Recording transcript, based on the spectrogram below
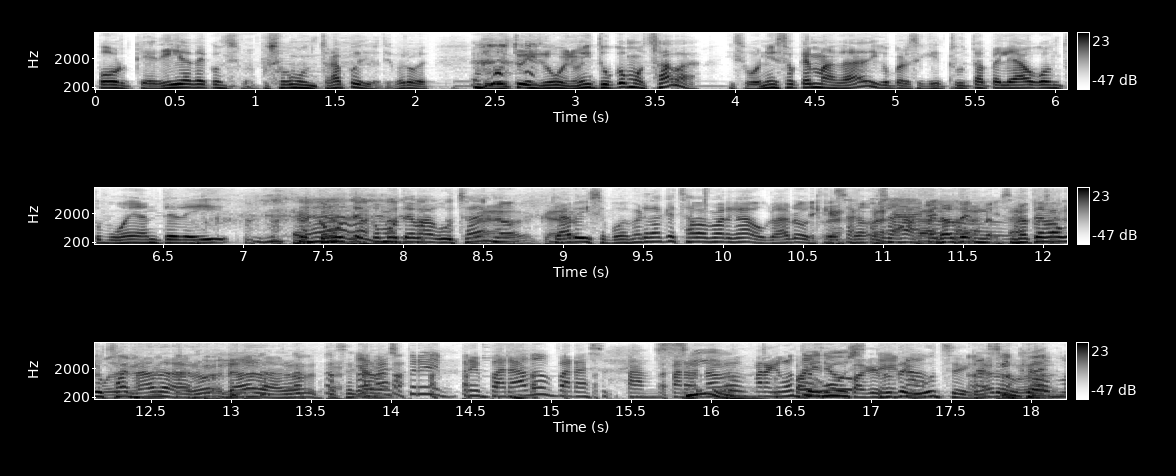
porquería de concierto. Me puso como un trapo y digo, tío, pero... Y tú, y tú, bueno, ¿y tú cómo estabas? Y dice, bueno, ¿y eso qué más da? Digo, pero si que tú te has peleado con tu mujer antes de ir, ¿cómo te, cómo te va a gustar? Claro, no? claro. claro. y dice, pues es verdad que estaba amargado, claro. que esas cosas no, afectan, te, no- esas no te va a gustar nada. Nada, ¿no? Entonces, Ya claro, vas pre- preparado para, pa- para, Sí, no- para que no te guste. para que no te guste, claro.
